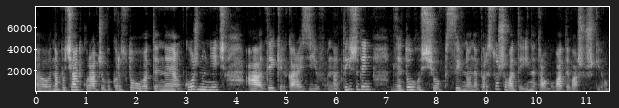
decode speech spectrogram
е, на початку раджу використовувати не кожну ніч, а декілька разів на тиждень для того, щоб сильно не пересушувати і не травмувати вашу шкіру.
